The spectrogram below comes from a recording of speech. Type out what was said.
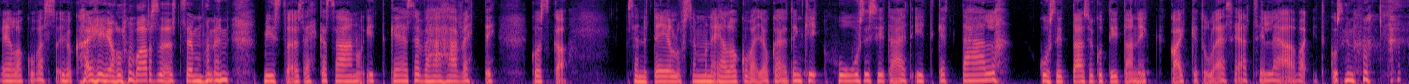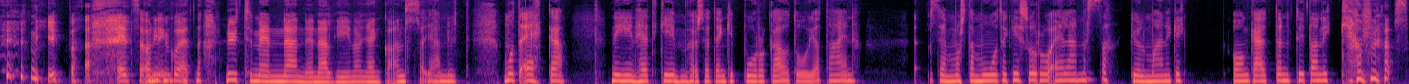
elokuvassa, joka ei ollut varsinaisesti semmoinen, mistä olisi ehkä saanut itkeä. Se vähän hävetti, koska – se nyt ei ollut semmoinen elokuva, joka jotenkin huusi sitä, että itke täällä. Kun sitten taas joku Titanic, kaikki tulee sieltä silleen aivan itkusina. Niinpä. Että se on niin kuin, että no, nyt mennään nenäliinojen kanssa ja nyt. Mutta ehkä niihin hetkiin myös jotenkin purkautuu jotain semmoista muutakin suruelämässä. Kyllä mä ainakin olen käyttänyt Titanicia myös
